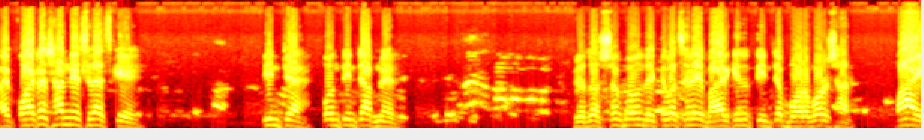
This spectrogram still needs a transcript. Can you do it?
ভাই, কয়টা সার নিয়েছেন আজকে? তিনটা। কোন তিনটা আপনার? দর্শক, বন্ধু, দেখতে পাচ্ছেন এই ভাইয়ের কিন্তু তিনটা বড় বড় সার। ভাই,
